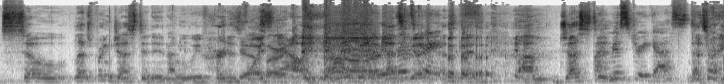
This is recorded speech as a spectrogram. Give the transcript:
So let's bring Justin in. I mean, we've heard his Yeah, voice sorry. now. Ah, that's, that's good. great. That's good. Um, Our Justin. mystery guest. That's right.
